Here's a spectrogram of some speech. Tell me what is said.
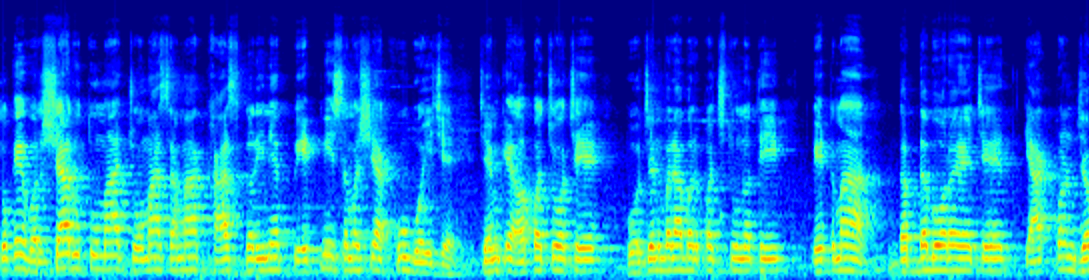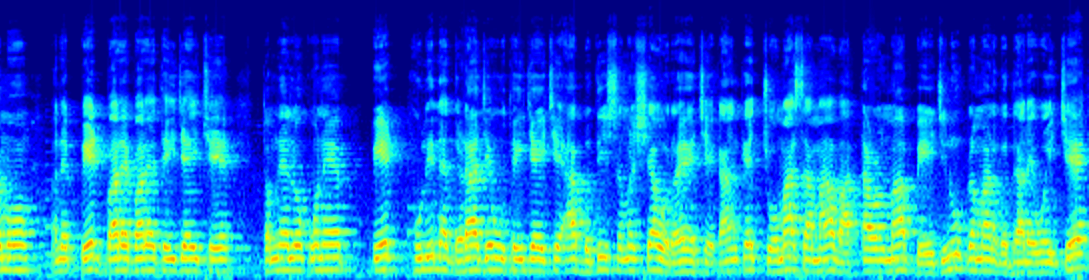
તો કે વર્ષા ઋતુમાં ચોમાસામાં ખાસ કરીને પેટની સમસ્યા ખૂબ હોય છે. જેમ કે અપચો છે, ભોજન બરાબર પચતું નથી, પેટમાં દબદબો રહે છે, ક્યાંક પણ જમો અને પેટ ભારે ભારે થઈ જાય છે. તમને લોકોને પેટ ફૂલીને દડા જેવું થઈ જાય છે. આ બધી સમસ્યાઓ રહે છે. કારણ કે ચોમાસામાં વાતાવરણમાં ભેજનું પ્રમાણ વધારે હોય છે.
